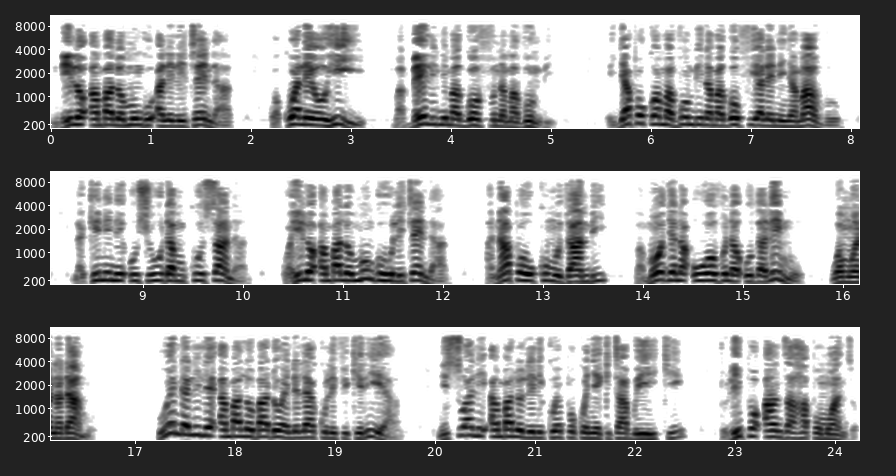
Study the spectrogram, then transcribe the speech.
ndilo ambalo mungu alilitenda kwa kuwa leo hii babeli ni magofu na mavumbi. Ijapokuwa mavumbi na magofu yale ni nyamavu lakini ni ushuhuda mkuu sana kwa hilo ambalo mungu hulitenda anapohukumu dhambi pamoja na uovu na udhalimu wa mwanadamu. Huenda lile ambalo bado waendelea kulifikiria ni swali ambalo lilikuwepo kwenye kitabu hiki tulipoanza hapo mwanzo.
